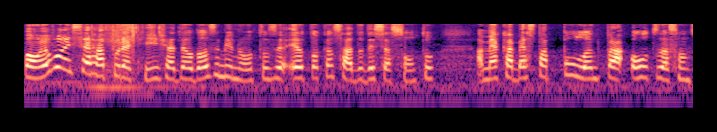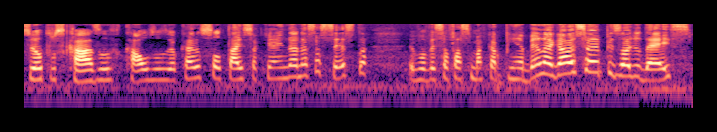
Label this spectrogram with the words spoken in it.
Bom, eu vou encerrar por aqui, já deu 12 minutos. Eu tô cansado desse assunto. A minha cabeça tá pulando para outros assuntos e outros casos, causos. Eu quero soltar isso aqui ainda nessa sexta. Eu vou ver se eu faço uma capinha bem legal. Esse é o episódio 10.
